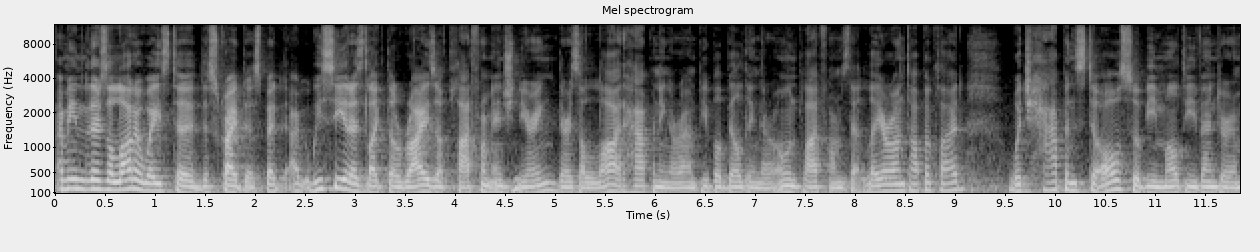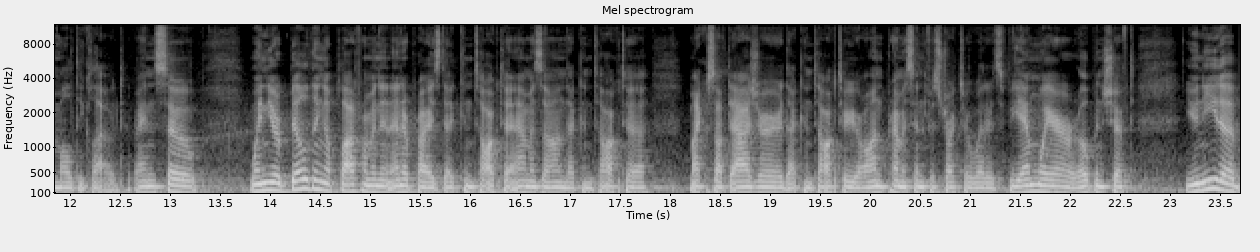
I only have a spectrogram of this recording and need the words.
I mean, there's a lot of ways to describe this, but I, we see it as like the rise of platform engineering. There's a lot happening around people building their own platforms that layer on top of cloud, which happens to also be multi-vendor and multi-cloud. And so when you're building a platform in an enterprise that can talk to Amazon, that can talk to Microsoft Azure, that can talk to your on-premise infrastructure, whether it's VMware or OpenShift, you need a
